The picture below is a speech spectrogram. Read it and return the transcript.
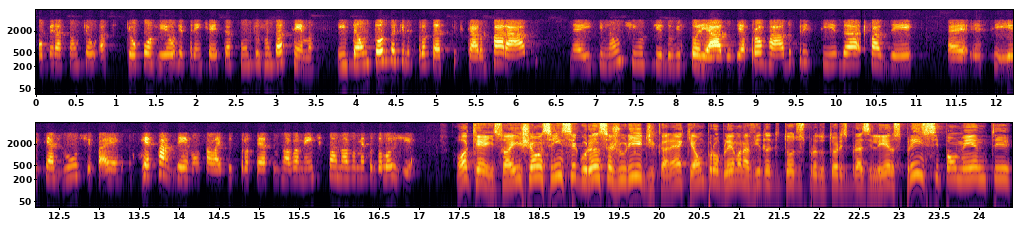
operação que, que ocorreu referente a esse assunto junto à SEMA. Então, todos aqueles processos que ficaram parados né, e que não tinham sido vistoriados e aprovados, precisa fazer é, esse, esse ajuste, é, refazer, vamos falar, esses processos novamente com a nova metodologia. Ok, isso aí chama-se insegurança jurídica, né? Que é um problema na vida de todos os produtores brasileiros, principalmente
